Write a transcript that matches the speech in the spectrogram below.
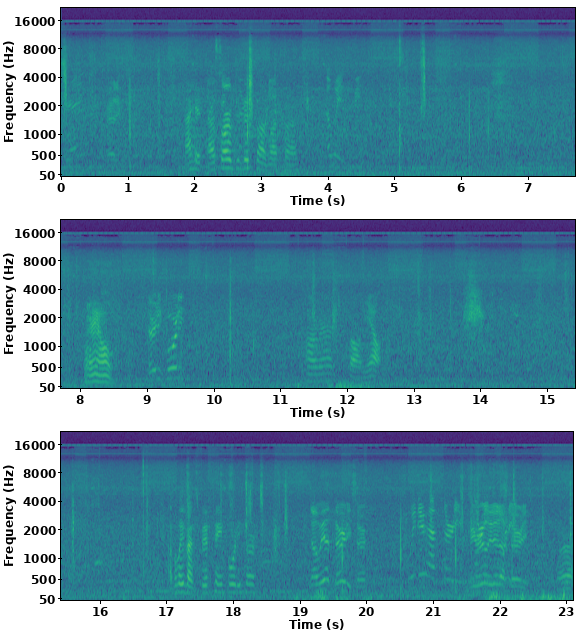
guys, you ready? Ready? I hit. I served it this time last time. Oh wait, me. Wow. 30, 40? All right. Calling you out. I believe that's 1540, sir. No, we had 30, sir. We do have 30. We really did have 30. All right.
